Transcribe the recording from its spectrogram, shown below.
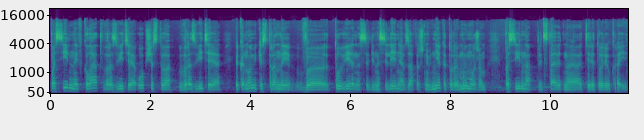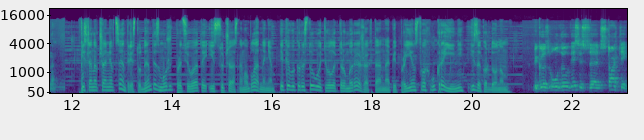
посильный вклад в развитие общества, в развитие экономики страны, в ту уверенность среди населения в завтрашнем дне, которую мы можем посильно представить на территории Украины. Після навчання в центрі студенти зможуть працювати із сучасним обладнанням, яке використовують в електромережах та на підприємствах в Україні і за кордоном. Uh, starting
